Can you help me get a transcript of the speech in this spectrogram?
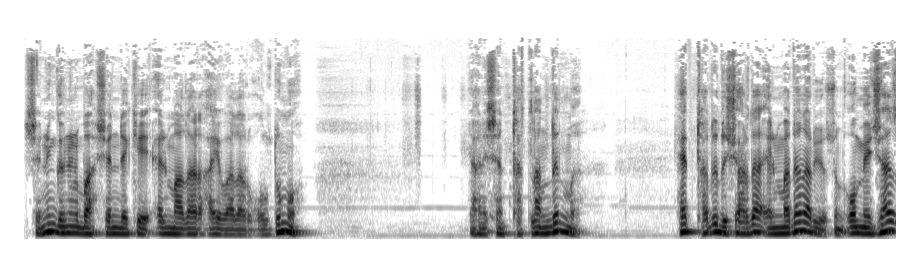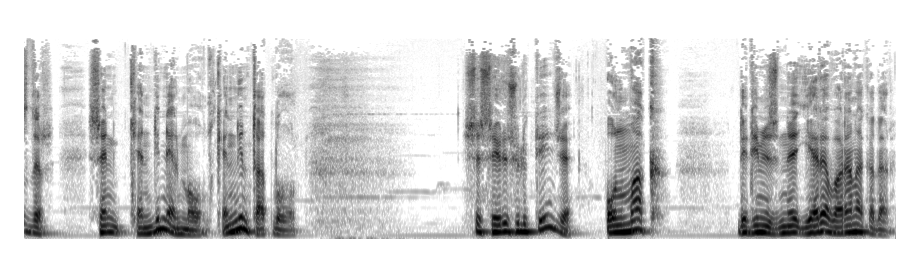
Senin gönül bahçendeki elmalar, ayvalar oldu mu? Yani sen tatlandın mı? Hep tadı dışarıda elmadan arıyorsun. O mecazdır. Sen kendin elma ol, kendin tatlı ol. İşte seyri sülük deyince olmak dediğimiz yere varana kadar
